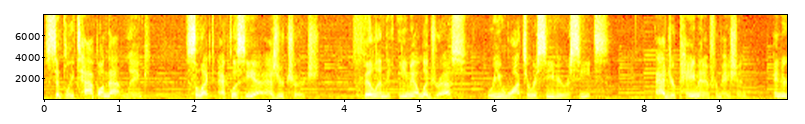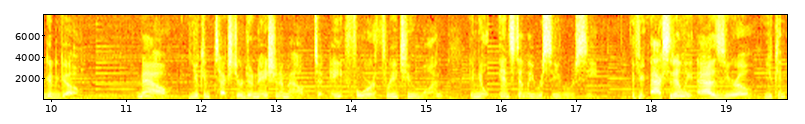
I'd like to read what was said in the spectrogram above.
Simply tap on that link, select Ecclesia as your church, fill in the email address where you want to receive your receipts, add your payment information, and you're good to go. Now, you can text your donation amount to 84321 and you'll instantly receive a receipt. If you accidentally add a zero, you can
